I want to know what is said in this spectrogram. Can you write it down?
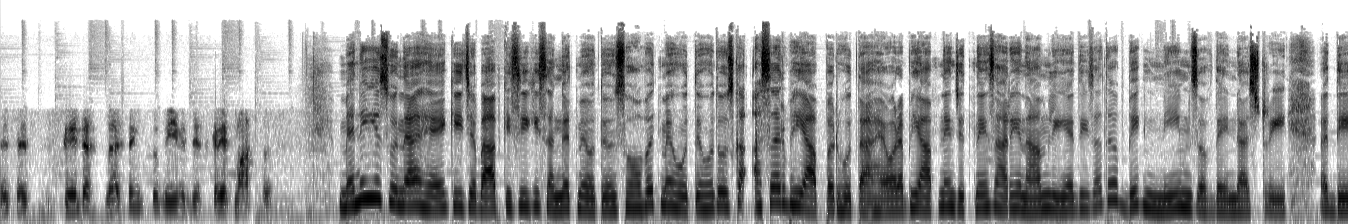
it's it's greatest blessings to be with these great masters. मैंने ये सुना है कि जब आप किसी की संगत में होते हो सोहबत में होते हो तो उसका असर भी आप पर होता है। और अभी आपने जितने सारे नाम लिए these are the big names of the industry they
